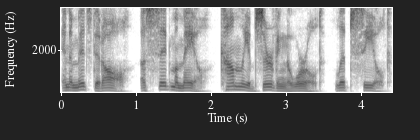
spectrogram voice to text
and amidst it all, a Sigma male, calmly observing the world, lips sealed.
